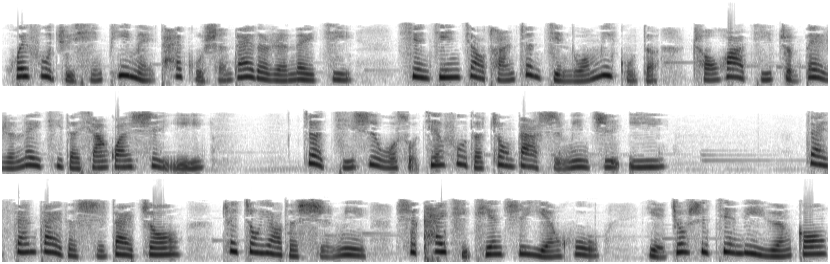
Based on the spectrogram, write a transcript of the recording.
恢复举行媲美太古神代的人类祭。现今教团正紧锣密鼓的筹划及准备人类祭的相关事宜，这即是我所肩负的重大使命之一。在三代的时代中，最重要的使命是开启天之岩户，也就是建立员工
